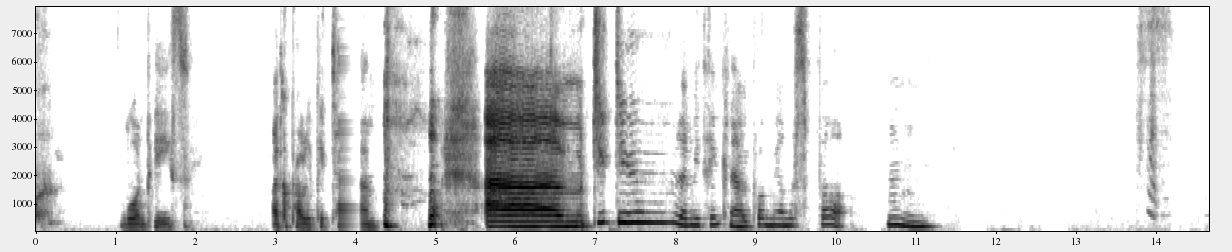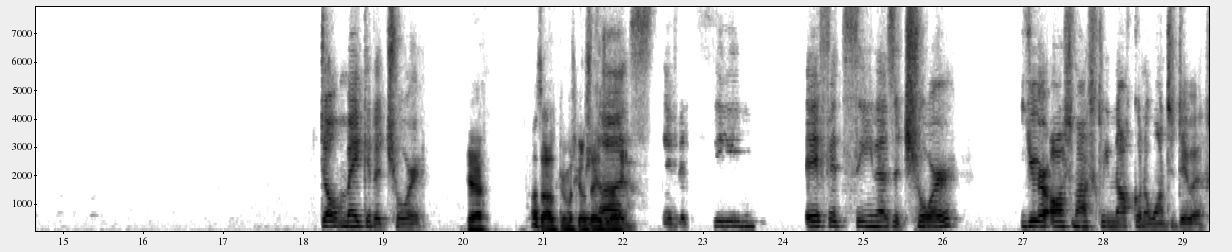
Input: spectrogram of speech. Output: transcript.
one piece. I could probably pick 10. um, do, do, let me think now. You're putting me on the spot. Hmm. Don't make it a chore. Yeah, that's what I was pretty much going to say. Because if it's seen, if it's seen as a chore, you're automatically not going to want to do it.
